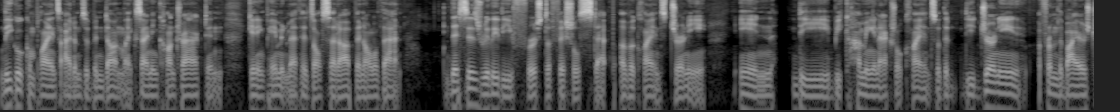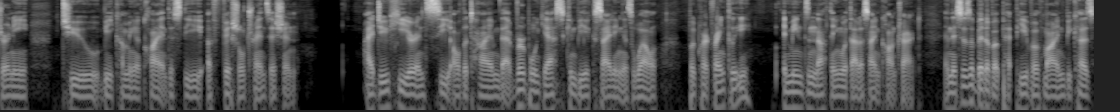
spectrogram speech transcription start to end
legal compliance items have been done, like signing contract and getting payment methods all set up and all of that. This is really the first official step of a client's journey in the becoming an actual client. So the, the journey from the buyer's journey to becoming a client, this is the official transition. I do hear and see all the time that verbal yes can be exciting as well, but quite frankly, it means nothing without a signed contract. And this is a bit of a pet peeve of mine because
